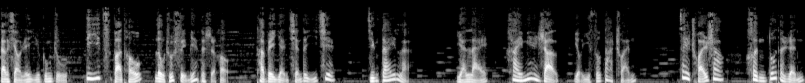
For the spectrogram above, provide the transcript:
当小人鱼公主第一次把头露出水面的时候，她被眼前的一切。惊呆了！原来海面上有一艘大船，在船上很多的人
